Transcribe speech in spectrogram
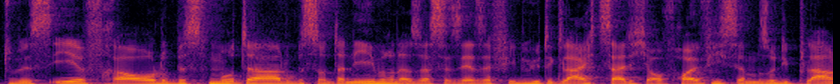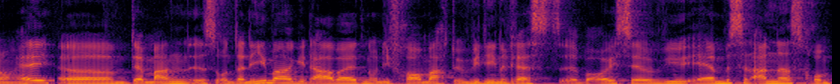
du bist Ehefrau, du bist Mutter, du bist Unternehmerin, also hast ja sehr, sehr viele Hüte gleichzeitig auf. Häufig ist ja immer so die Planung, hey, äh, der Mann ist Unternehmer, geht arbeiten und die Frau macht irgendwie den Rest. Äh, bei euch ist ja irgendwie eher ein bisschen andersrum.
